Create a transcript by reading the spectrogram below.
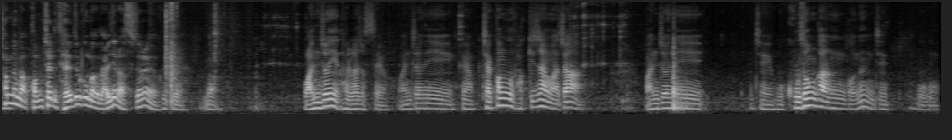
어. 처음에 막 검찰이 대들고 막 난리 났었잖아요. 그때 막 완전히 달라졌어요. 완전히 그냥 재판부 바뀌자마자 완전히 이제 뭐 고성 가는 거는 이제 뭐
